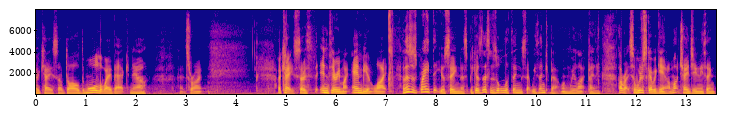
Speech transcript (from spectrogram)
Okay, so I've dialed them all the way back now. That's right. Okay, so th in theory, my ambient light, and this is great that you're seeing this because this is all the things that we think about when we're light painting. All right, so we'll just go again. I'm not changing anything.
